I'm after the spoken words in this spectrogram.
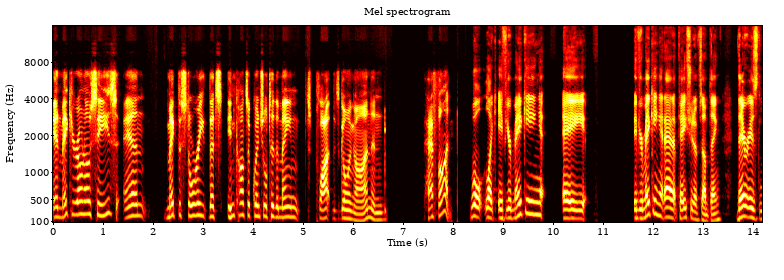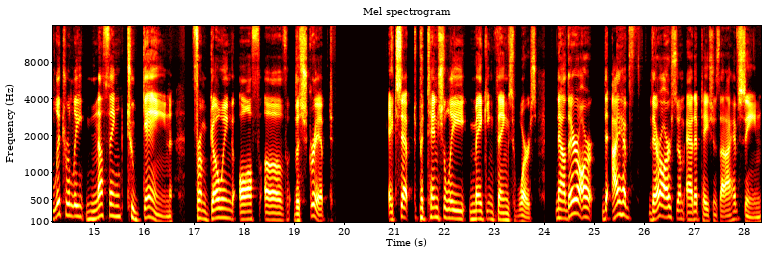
and make your own OCs, and make the story that's inconsequential to the main plot that's going on, and have fun. well, like if you're making a if you're making an adaptation of something, there is literally nothing to gain from going off of the script except potentially making things worse. Now there are I have there are some adaptations that I have seen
